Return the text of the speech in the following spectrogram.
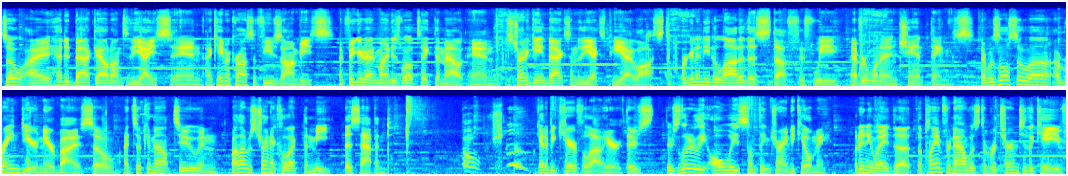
So I headed back out onto the ice and I came across a few zombies. I figured I might as well take them out and just try to gain back some of the XP I lost. We're gonna need a lot of this stuff if we ever want to enchant things. There was also a, a reindeer nearby, so I took him out too and while I was trying to collect the meat, this happened. Oh, You gotta be careful out here. There's there's literally always something trying to kill me. But anyway, the, the plan for now was to return to the cave,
